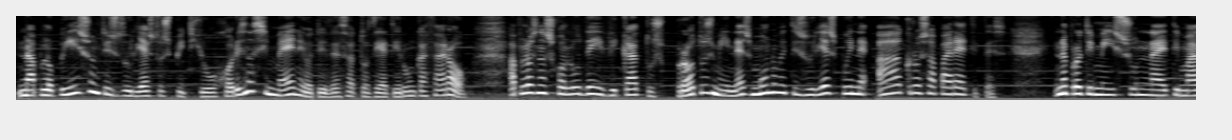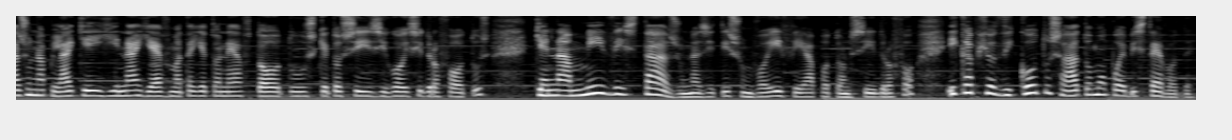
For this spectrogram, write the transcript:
να απλοποιήσουν τις δουλειές του σπιτιού χωρίς να σημαίνει ότι δεν θα το διατηρούν καθαρό. Απλώς να ασχολούνται ειδικά τους πρώτους μήνες μόνο με τις δουλειές που είναι άκρος απαραίτητες. Να προτιμήσουν να ετοιμάζουν απλά και υγιεινά γεύματα για τον εαυτό τους και το σύζυγο ή σύντροφό τους και να μην διστάζουν να ζητήσουν βοήθεια από τον σύντροφο ή κάποιο δικό τους άτομο που εμπιστεύονται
